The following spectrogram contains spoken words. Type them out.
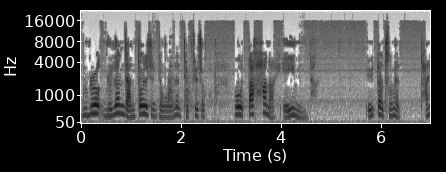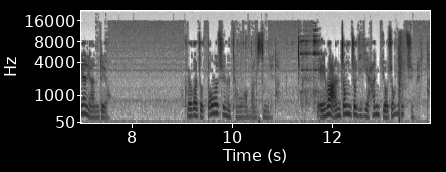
눌러, 눌렀는데 안 떨어지는 경우에는 대표적으로 딱 하나, 에임입니다. 여기다 두면 당연히 안 돼요. 그래가지고 떨어지는 경우가 많습니다. 에임은 안정적이게 한요 정도쯤 했다.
